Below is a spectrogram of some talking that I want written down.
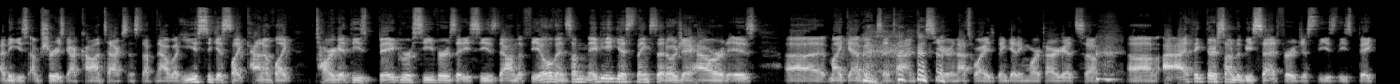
I think he's I'm sure he's got contacts and stuff now, but he used to just like kind of like target these big receivers that he sees down the field, and some maybe he just thinks that OJ Howard is uh, Mike Evans at times this year, and that's why he's been getting more targets. So um, I, I, think there's something to be said for just these these big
